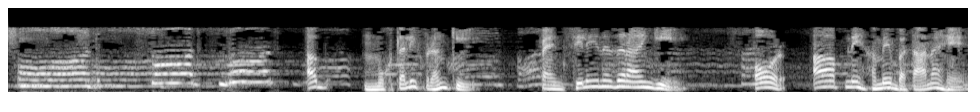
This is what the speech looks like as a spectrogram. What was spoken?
صاد صاد اب مختلف رنگ کی پینسلیں نظر آئیں گی اور آپ نے ہمیں بتانا ہے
